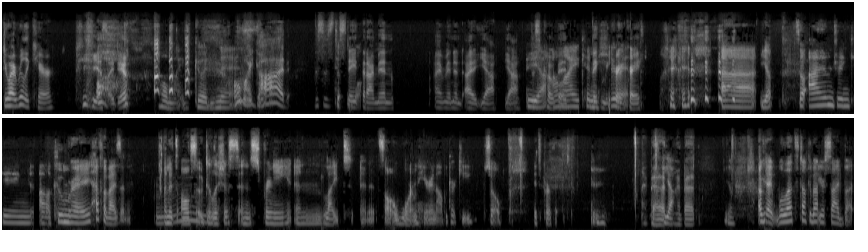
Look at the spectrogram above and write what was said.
Do I really care? yes, I do. Oh my goodness. Oh my god, this is the state that I'm in. I'm in, an, I, yeah, yeah. This Yeah, COVID I can making me hear cray it. cray. uh, yep. So I am drinking uh, Cumbre Hefeweizen. And it's also Mm. delicious and springy and light, and it's all warm here in Albuquerque. So it's perfect. I bet. Yeah. I bet. Okay, well, let's talk about your side butt.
